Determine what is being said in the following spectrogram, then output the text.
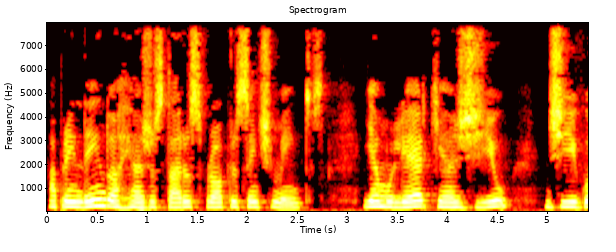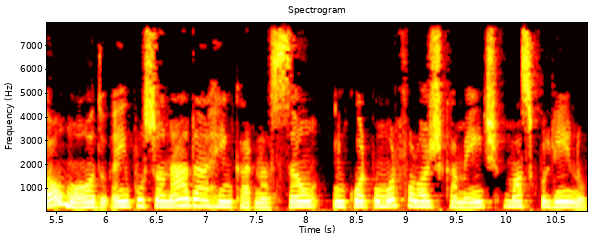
aprendendo a reajustar os próprios sentimentos, e a mulher que agiu de igual modo é impulsionada à reencarnação em corpo morfologicamente masculino,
